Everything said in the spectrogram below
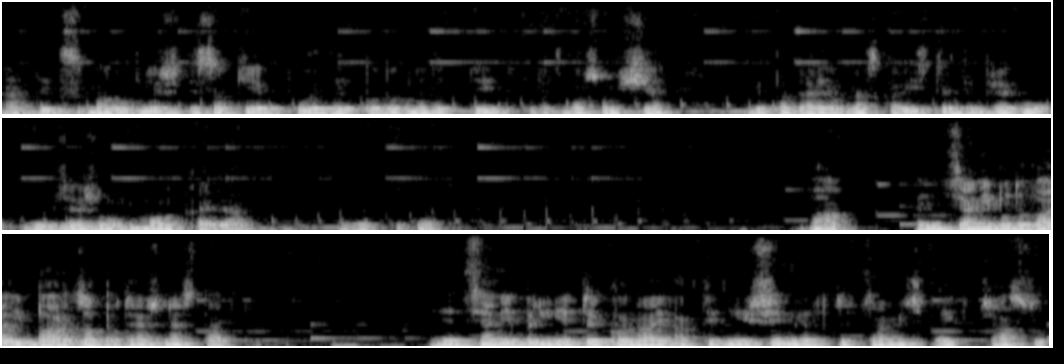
Artyks ma również wysokie pływy, podobne do tych, które wznoszą się i opadają na skalistym wybrzeżu, wybrzeżu Montchegan. 2. Fenicjanie budowali bardzo potężne statki. Wenecjanie byli nie tylko najaktywniejszymi odkrywcami swoich czasów,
